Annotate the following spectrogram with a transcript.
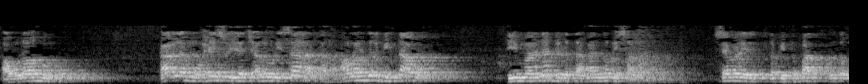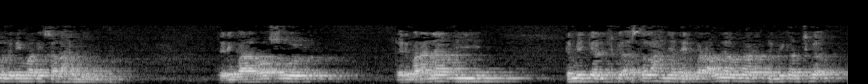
Allahu a'lamu haitsu yaj'alu risalatah. Allah itu lebih tahu di mana diletakkan itu risalah. Yang lebih tepat untuk menerima risalah ini? Dari para rasul, dari para nabi, demikian juga setelahnya dari para ulama, demikian juga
